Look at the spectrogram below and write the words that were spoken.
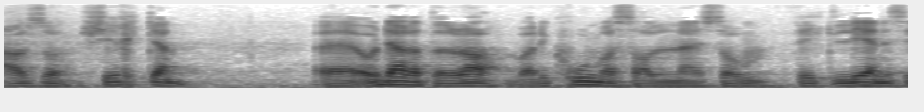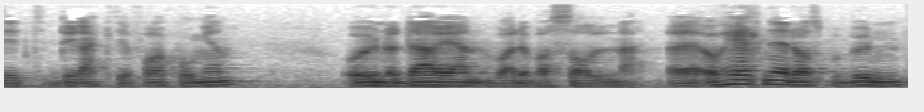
altså kirken. Eh, og deretter da var det kronvasallene som fikk lenet sitt direkte fra kongen. Og under der igjen var det vasallene. Eh, og helt nederst på bunnen,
